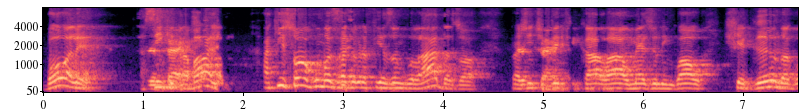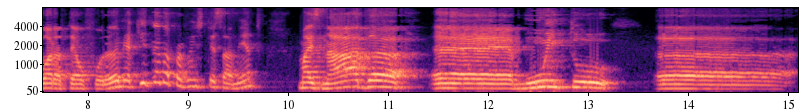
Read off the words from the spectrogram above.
Boa, Lê? Assim que trabalha? Aqui só algumas radiografias anguladas, ó, para a gente verificar lá o mesolingual chegando agora até o forame. Aqui até dá para ver um espessamento, mas nada é, muito. Uh,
